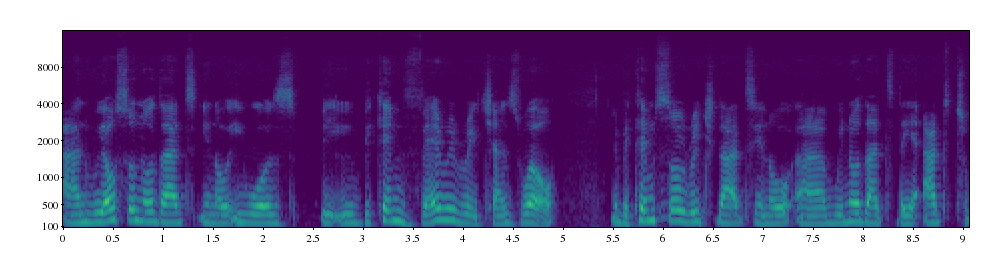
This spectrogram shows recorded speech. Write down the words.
And we also know that, you know, he was, he became very rich as well. He became so rich that, you know, um, we know that they had to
